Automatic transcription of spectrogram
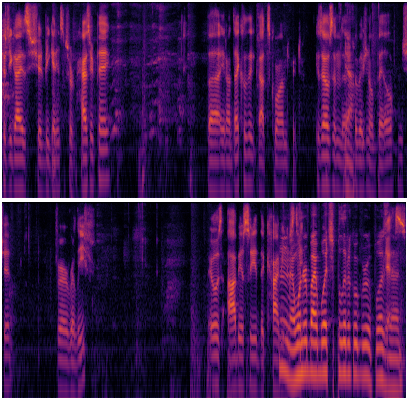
because you guys should be getting some sort of hazard pay. But you know that quickly got squandered because that was in the Yeah. original bill and shit for relief. It was obviously the communist. Hmm, I wonder by which political group was Yes.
